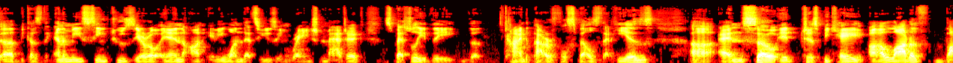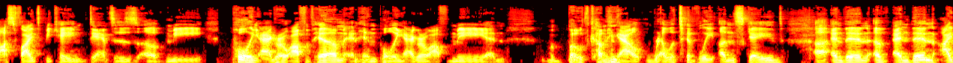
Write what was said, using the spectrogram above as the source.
they uh, because the enemies seem to zero in on anyone that's using ranged magic, especially the the kind of powerful spells that he is. Uh, and so it just became a lot of boss fights became dances of me pulling aggro off of him and him pulling aggro off of me and both coming out relatively unscathed. Uh, and then uh, and then I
